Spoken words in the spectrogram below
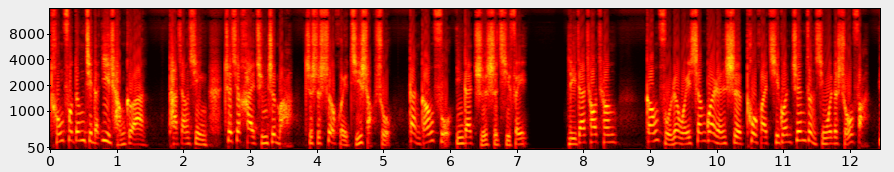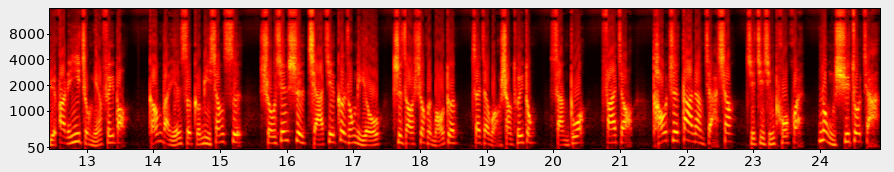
重复登记的异常个案，他相信这些害群之马只是社会极少数，但港府应该直视其非。李家超称，港府认为相关人士破坏器官捐赠行为的手法与2019年飞豹港版颜色革命相似。首先是假借各种理由制造社会矛盾，再在网上推动、散播、发酵、炮制大量假象，及进行破坏、弄虚作假。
